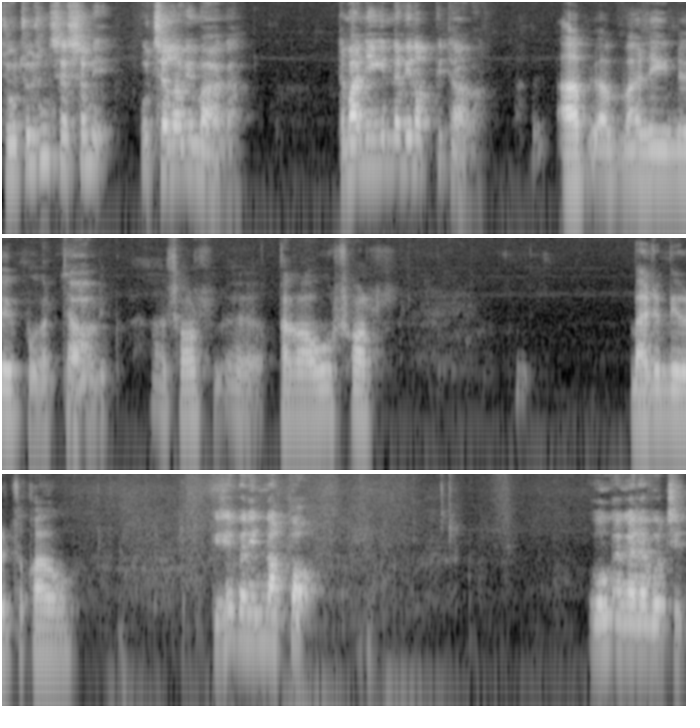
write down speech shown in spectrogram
2006-ми утеравимаага. Тамааниигиннавиларпитаава. аап маалигиннавиппуга таавалик соор qagaruussuar малимиутеқау Кисималиннарпо. Уун ангалагутит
